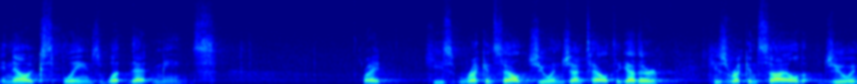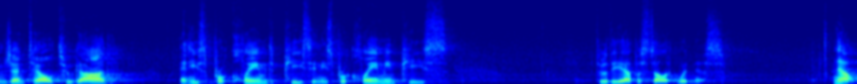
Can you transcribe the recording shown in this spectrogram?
and now explains what that means. Right? He's reconciled Jew and Gentile together. He's reconciled Jew and Gentile to God, and he's proclaimed peace, and he's proclaiming peace through the apostolic witness. Now,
